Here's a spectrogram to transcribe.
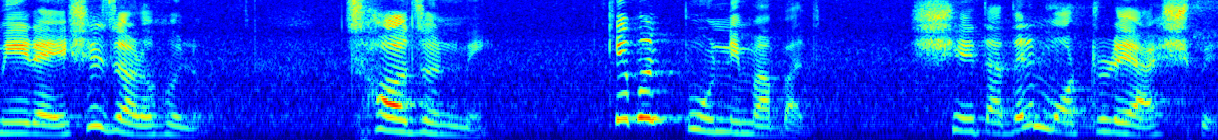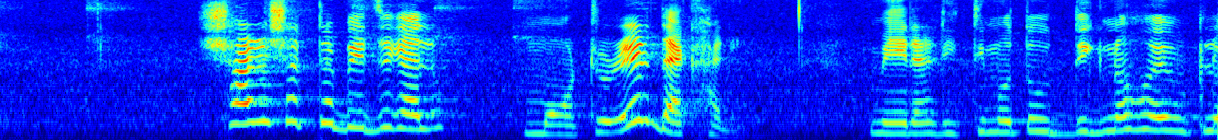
মেয়েরা এসে জড়ো হলো। ছজন মেয়ে, কেবল পূর্ণিমা বাদ, সে তাদের মটরে আসবে। সাড়ে সাতটা বেজে গেল, মটরের দেখা নেই। মেয়েরা রীতিমতো উদ্বিগ্ন হয়ে উঠল।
